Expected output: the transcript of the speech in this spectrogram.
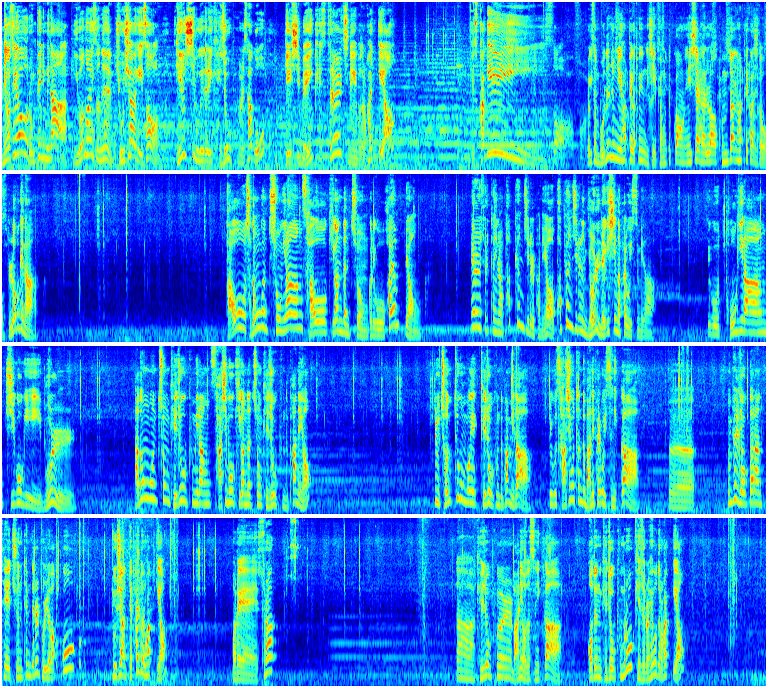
안녕하세요 롱팬입니다. 이번 화에서는 조슈아에게서 DLC 무기들의 개조부품을 사고 DLC 메인 퀘스트를 진행해보도록 할게요. 계속하기! 여기서 모든 종류의 화폐가 통용되시 병뚜껑, NCR 달러, 군단 화폐까지도 둘러보게나. 4호 자동권총이랑 4호 기관단총 그리고 화염병 헤어수류탄이랑 파편지를 파네요. 파편지는 14개씩이나 팔고 있습니다 그리고 독이랑 쥐고기, 물, 자동권총 개조부품이랑 45 기관단총 개조부품도 파네요. 그리고 전투곤봉의 개조부품도 팝니다. 그리고 45탄도 많이 팔고 있으니까 그 분필 제국달한테 준 템들을 돌려받고 조슈한테 팔도록 할게요. 거래 수락. 자 개조부품을 많이 얻었으니까 얻은 개조부품으로 개조를 해보도록 할게요.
